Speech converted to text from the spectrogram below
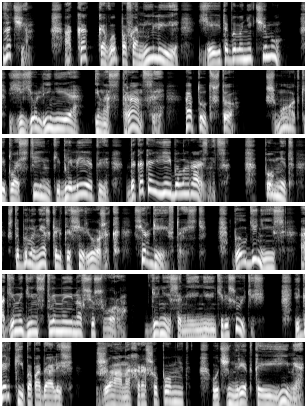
Зачем? А как кого по фамилии, ей это было ни к чему. Ее линия — иностранцы, а тут что? Шмотки, пластинки, билеты, да какая ей была разница? Помнит, что было несколько Сережек, Сергеев, то есть. Был Денис, один-единственный на всю свору. Денисами не интересуетесь? Игорьки попадались, Жана хорошо помнит. Очень редкое имя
